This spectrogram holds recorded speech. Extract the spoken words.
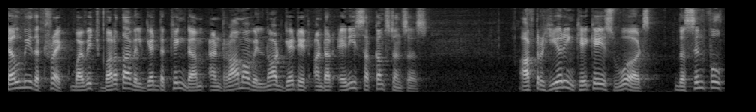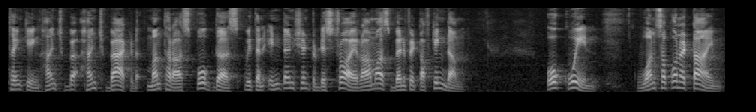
tell me the trick by which Bharata will get the kingdom and Rama will not get it under any circumstances. After hearing Kaikeyi's words, the sinful thinking hunchba- hunchbacked Manthara spoke thus with an intention to destroy Rama's benefit of kingdom. O queen, once upon a time,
